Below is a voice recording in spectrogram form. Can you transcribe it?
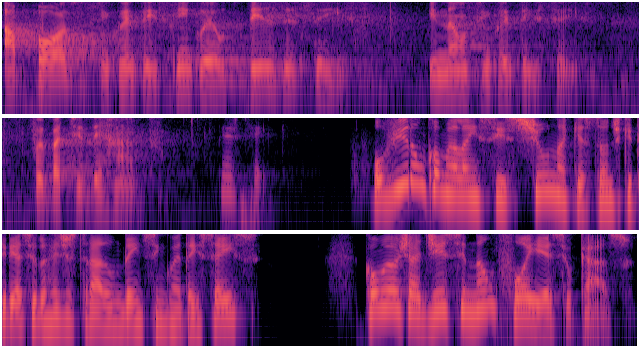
após o 55 é o 16 e não 56. Foi batido errado. Perfeito. Ouviram como ela insistiu na questão de que teria sido registrado um dente 56? Como eu já disse, não foi esse o caso.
